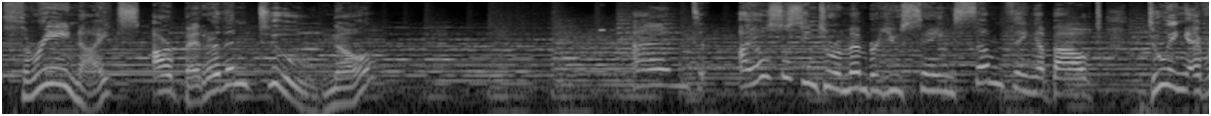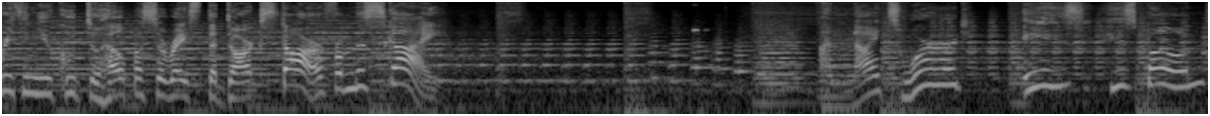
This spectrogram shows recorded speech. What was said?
Three knights are better than two, no? And I also seem to remember you saying something about doing everything you could to help us erase the Dark Star from the sky. A knight's word is his bond.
